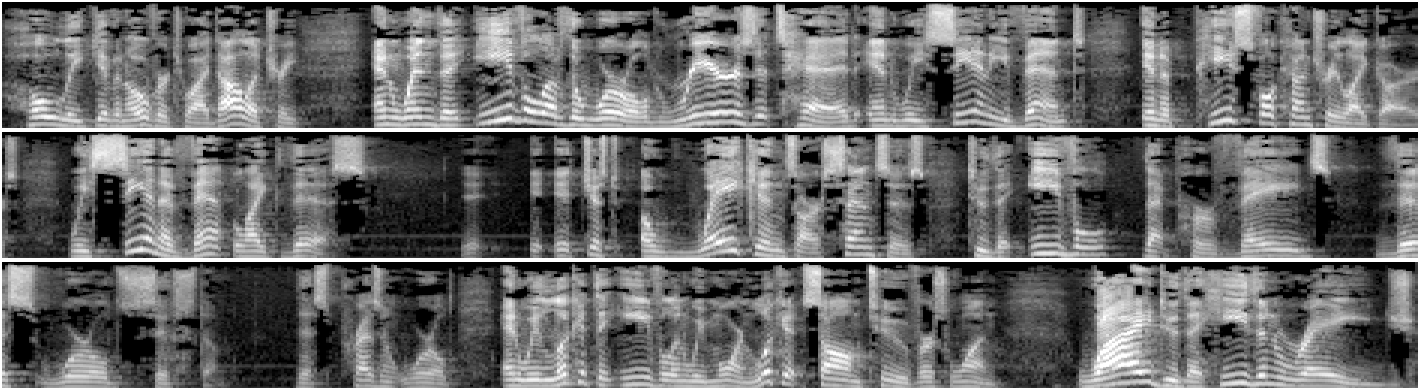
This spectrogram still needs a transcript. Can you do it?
wholly given over to idolatry. And when the evil of the world rears its head and we see an event in a peaceful country like ours, we see an event like this, it, it just awakens our senses to the evil that pervades this world system, this present world. And we look at the evil and we mourn. Look at Psalm 2, verse 1. Why do the heathen rage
